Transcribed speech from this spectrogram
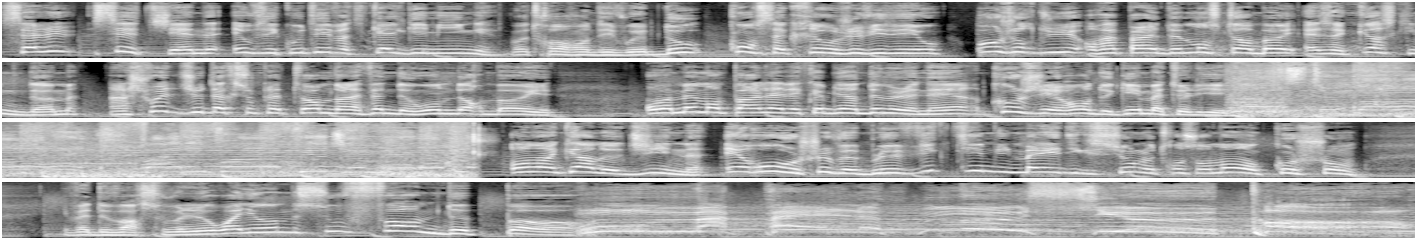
Salut, c'est Etienne et vous écoutez Vertical Gaming, votre rendez-vous hebdo consacré aux jeux vidéo. Aujourd'hui, on va parler de Monster Boy and the Curse Kingdom, un chouette jeu d'action plateforme dans la veine de Wonder Boy. On va même en parler avec Fabien Demelener, co-gérant de Game Atelier. On incarne Jean, héros aux cheveux bleus, victime d'une malédiction le transformant en cochon. Il va devoir sauver le royaume sous forme de porc. On m'appelle Monsieur Porc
